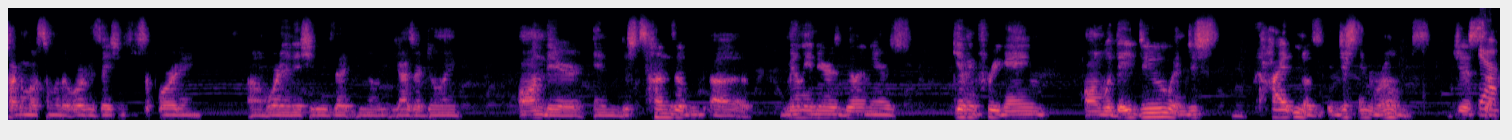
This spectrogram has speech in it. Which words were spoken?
talking about some of the organizations you're supporting, um, or initiatives that you know you guys are doing on there, and there's tons of uh, millionaires, billionaires giving free game on what they do and just hide, you know, just in rooms, just yeah. uh,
